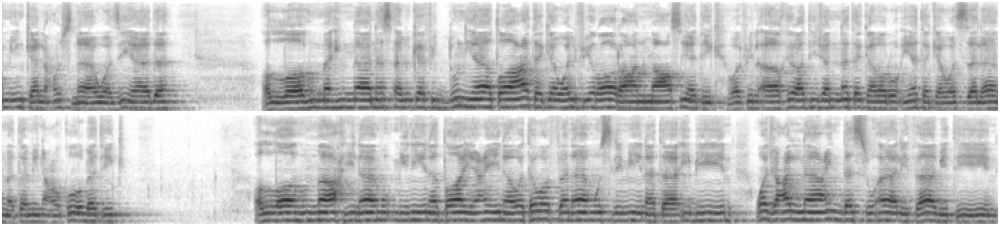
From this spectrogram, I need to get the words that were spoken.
منك الحسنى وزيادة. اللهم إنا نسألك في الدنيا طاعتك والفرار عن معصيتك وفي الآخرة جنتك ورؤيتك والسلامة من عقوبتك. اللهم أحينا مؤمنين طائعين وتوفنا مسلمين تائبين واجعلنا عند السؤال ثابتين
